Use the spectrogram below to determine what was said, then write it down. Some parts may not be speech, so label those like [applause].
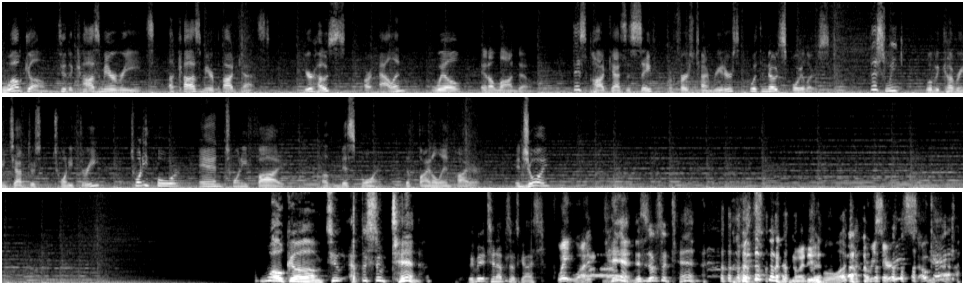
Welcome to the Cosmere Reads, a Cosmere podcast. Your hosts are Alan, Will, and Alondo. This podcast is safe for first time readers with no spoilers. This week, we'll be covering chapters 23, 24, and 25 of Mistborn, The Final Empire. Enjoy! Welcome to episode 10. We've made it 10 episodes, guys. Wait, what? 10. This is episode 10. [laughs] I have no idea. what? Are we serious? [laughs] Okay. Wow.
